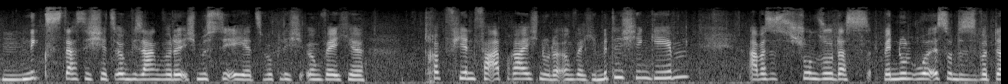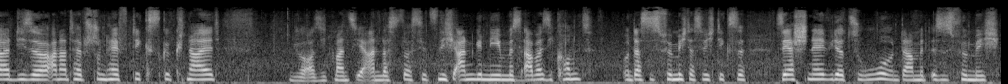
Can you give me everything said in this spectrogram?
Nix, dass ich jetzt irgendwie sagen würde, ich müsste ihr jetzt wirklich irgendwelche Tröpfchen verabreichen oder irgendwelche Mittelchen geben. Aber es ist schon so, dass wenn 0 Uhr ist und es wird da diese anderthalb Stunden heftigst geknallt, ja, sieht man es ihr an, dass das jetzt nicht angenehm ist. Aber sie kommt, und das ist für mich das Wichtigste, sehr schnell wieder zur Ruhe. Und damit ist es für mich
